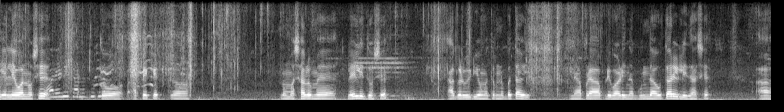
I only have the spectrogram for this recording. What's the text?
એ લેવાનો છે. તો આ પેકેટ નો મસાલો મેં લઈ લીધો છે. આગળ વિડીયોમાં તમને બતાવીશ. ને આપણે આપણી વાડીના ગુંદા ઉતારી લીધા છે. આ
